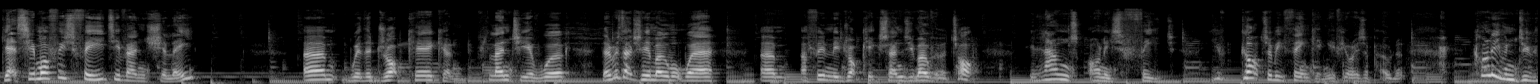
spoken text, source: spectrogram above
gets him off his feet eventually um, with a drop kick and plenty of work. There is actually a moment where um, a Finlay drop kick sends him over the top. He lands on his feet. You've got to be thinking if you're his opponent, can't even do,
